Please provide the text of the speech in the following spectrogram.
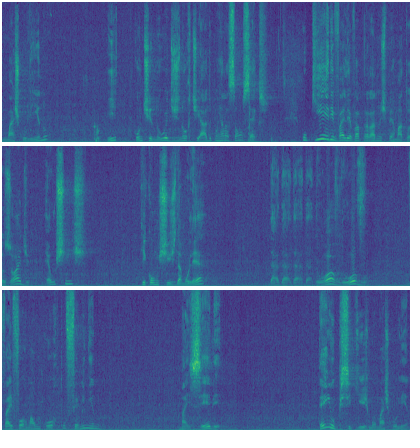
masculino e continua desnorteado com relação ao sexo. O que ele vai levar para lá no espermatozoide é o X, que com o X da mulher, da, da, da, do ovo, do ovo, vai formar um corpo feminino. Mas ele tem o psiquismo masculino,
